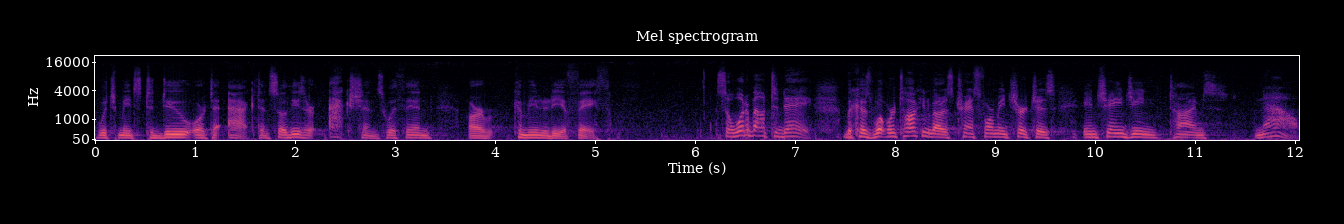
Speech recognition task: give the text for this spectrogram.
which means to do or to act. And so these are actions within our community of faith. So, what about today? Because what we're talking about is transforming churches in changing times now.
